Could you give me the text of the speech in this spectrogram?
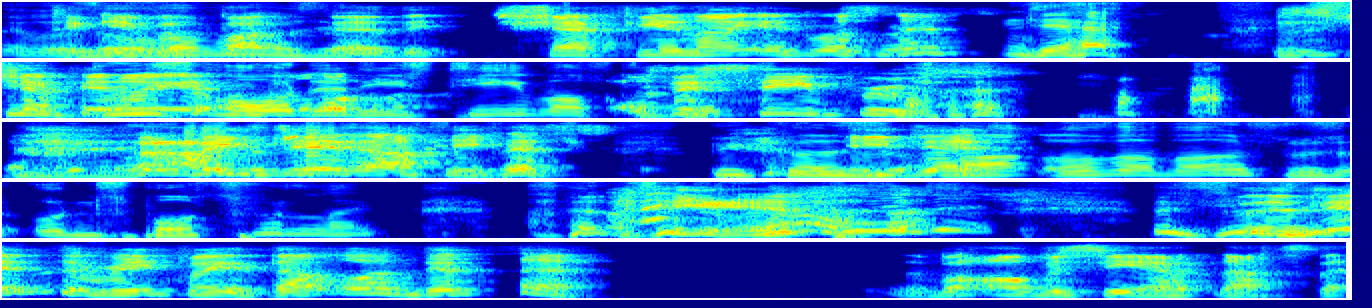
to give it back there. The Sheff United, wasn't it? Yeah, Was it Steve Sheff Bruce United? ordered his team off Was it Steve Bruce? I did. I, yes. Because He did. Mark Overmars was unsportsmanlike. Yeah. They did. They replayed that one, didn't they? But obviously, uh, that's the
